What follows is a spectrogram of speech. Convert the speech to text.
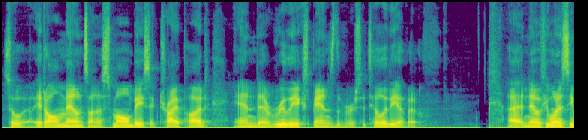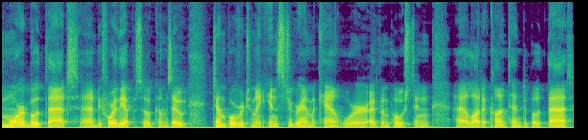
So it all mounts on a small basic tripod and uh, really expands the versatility of it. Uh, now, if you want to see more about that uh, before the episode comes out, jump over to my Instagram account where I've been posting a lot of content about that,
